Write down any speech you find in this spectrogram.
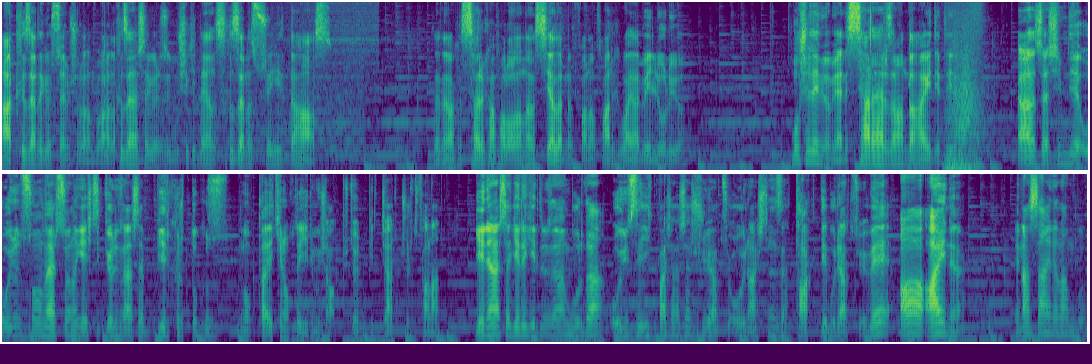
Ha kızlar da göstermiş olalım bu arada. Kızlar arkadaşlar gördüğünüz gibi bu şekilde yalnız kızların şeyi daha az. Zaten bakın sarı kafalı olanlar da siyahlarının falan farkı bayağı belli oluyor. Boşa demiyorum yani sarı her zaman daha iyidir diye. Arkadaşlar şimdi oyunun son versiyonuna geçtik. Gördüğünüz arkadaşlar 1.49.2.23 64 bit chart falan. Yeni arkadaşlar geri girdiğiniz zaman burada oyun size ilk başta arkadaşlar şuraya atıyor. Oyunu açtınız ya tak diye buraya atıyor. Ve aa aynı. E nasıl aynı lan bu?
